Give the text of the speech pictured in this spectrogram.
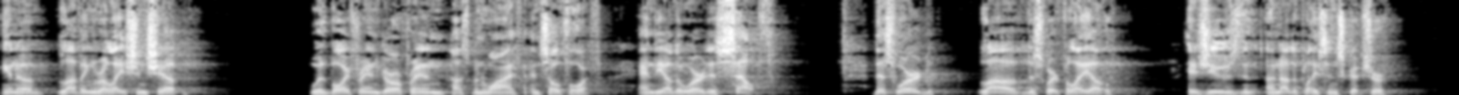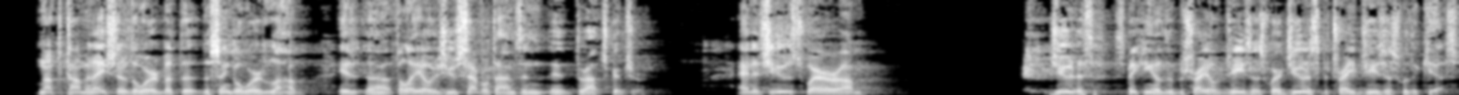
in a loving relationship with boyfriend, girlfriend, husband, wife, and so forth. And the other word is self. This word love, this word phileo, is used in another place in scripture not the combination of the word, but the, the single word love. Is, uh, phileo is used several times in, in, throughout Scripture. And it's used where um, Judas, speaking of the betrayal of Jesus, where Judas betrayed Jesus with a kiss.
